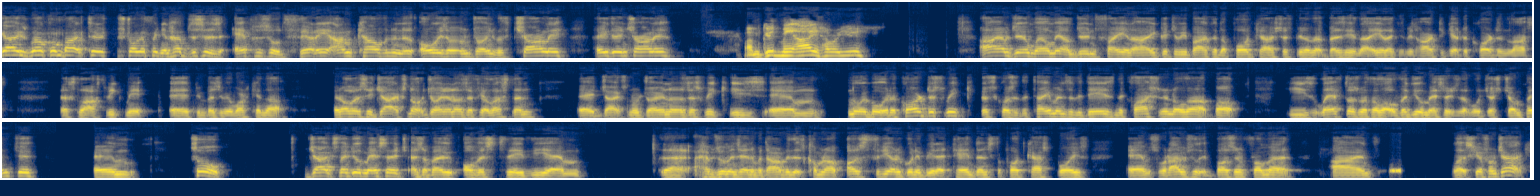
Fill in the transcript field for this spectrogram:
guys, welcome back to Strong Opinion Hub. This is episode 30. I'm Calvin, and as always, I'm joined with Charlie. How you doing, Charlie? I'm good, mate. Aye, how are you? I am doing well, mate. I'm doing fine. Aye, good to be back on the podcast. Just been a bit busy in that. Eh? Like it's been hard to get recording last this last week, mate. Uh, it's been busy with work and that. And obviously, Jack's not joining us. If you're listening, uh, Jack's not joining us this week. He's um, not able to record this week just because of the timings of the days and the clashing and all that. But he's left us with a little video message that we'll just jump into. Um, so, Jack's video message is about obviously the um, the Hibs Women's Edinburgh Derby that's coming up. Us three are going to be in attendance, the podcast boys. Um, so we're absolutely buzzing from it. And let's hear from Jack.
